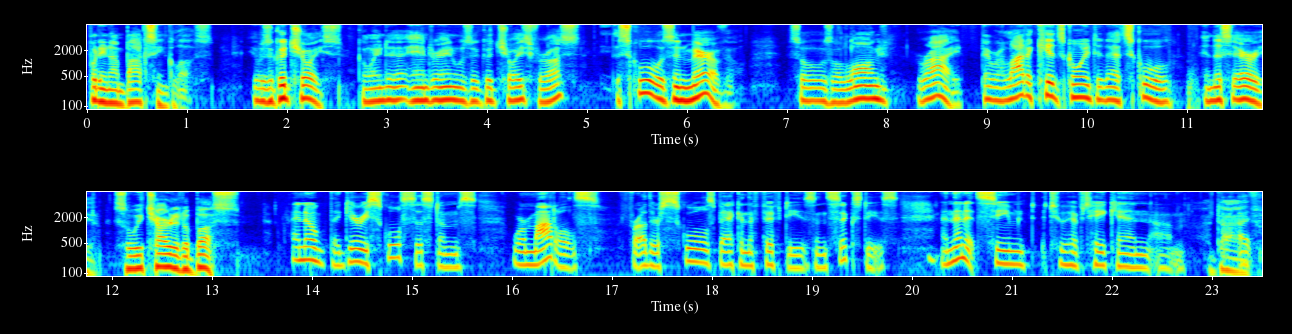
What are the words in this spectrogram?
putting on boxing gloves. It was a good choice. Going to Andrean was a good choice for us. The school was in Merrillville, so it was a long ride. There were a lot of kids going to that school in this area, so we chartered a bus. I know the Gary school systems were models for other schools back in the 50s and 60s. And then it seemed to have taken um, a dive,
